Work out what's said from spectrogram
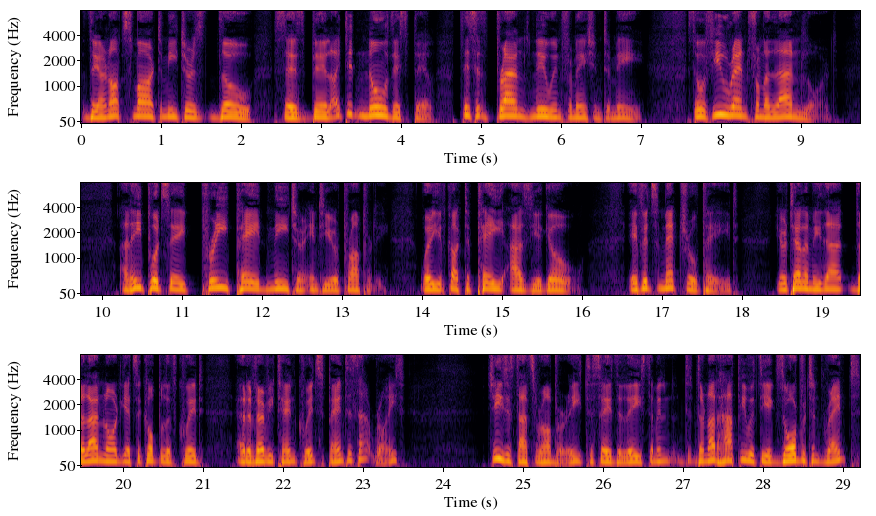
They are not smart meters, though, says Bill. I didn't know this, Bill. This is brand new information to me. So if you rent from a landlord and he puts a prepaid meter into your property, where you've got to pay as you go. If it's Metro paid, you're telling me that the landlord gets a couple of quid out of every 10 quid spent. Is that right? Jesus, that's robbery, to say the least. I mean, they're not happy with the exorbitant rent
